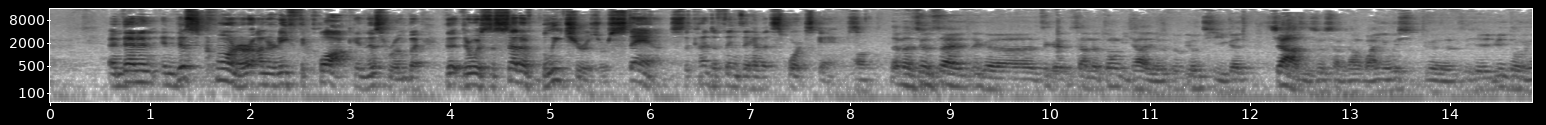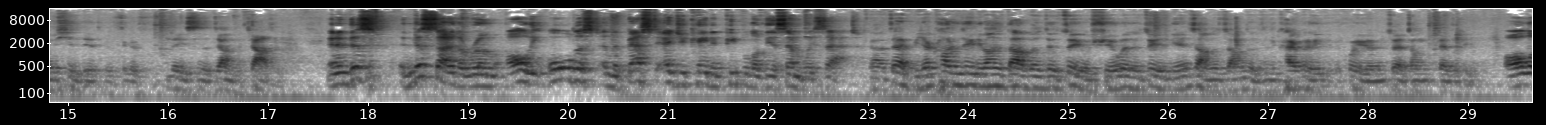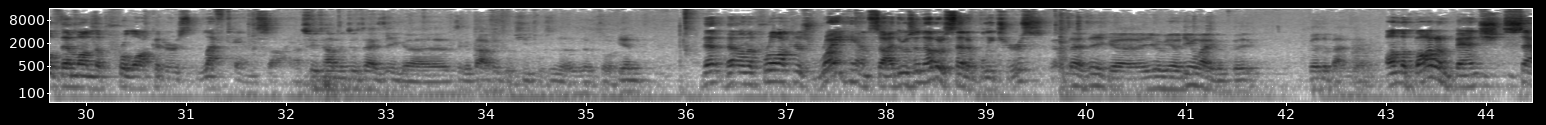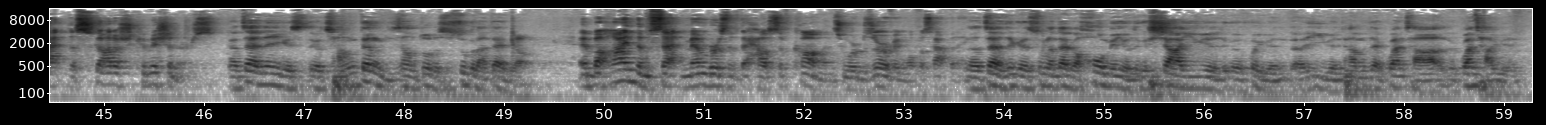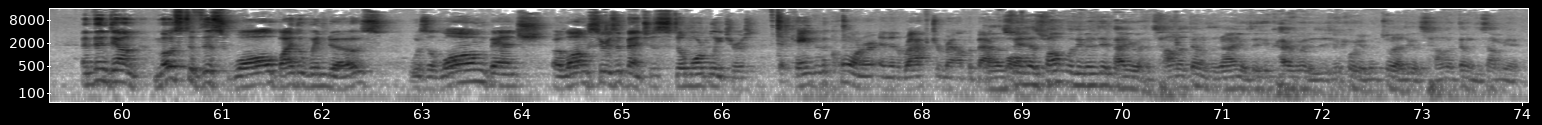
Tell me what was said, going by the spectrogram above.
and then in, in this corner, underneath the clock in this room, but th- there was a set of bleachers or stands, the kinds of things they have at sports games. 哦，那么就在这个这个上的钟底下有有有几个架子，就是好像玩游戏这个这些运动游戏的这个这个类似的这样的架子。And in this in this side of the room, all the oldest and the best educated people of the assembly sat. 啊，在比较靠近这个地方是大部分最最有学问的、最年长的长者，就是开会的会员在中在这里 All of them on the prolocutor's left-hand side. 啊，所以他们就在这个这个大会主席主持的的左边。 Then, then on the prolocutor's right-hand side, there was another set of bleachers. 呃在这个右边有另外一个 隔隔的板子。 On the bottom bench sat the Scottish commissioners, 那在那个那个长凳椅上坐的是苏格兰代表。 and behind them sat members of the House of Commons who were observing what was happening. 那在这个苏格兰代表后面有这个下议院的这个会员呃议员，他们在观察观察员。 And then down most of this wall by the windows was a long bench, a long series of benches, still more bleachers, that came to the corner and then wrapped around the 呃， back 所以 wall. 在窗户这边这排有很长的凳子，然后有这些开会的这些会员们坐在这个长的凳子上面，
